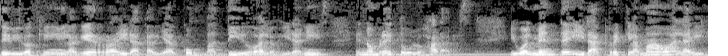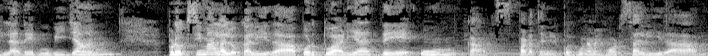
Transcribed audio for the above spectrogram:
debido a que en la guerra Irak había combatido a los iraníes en nombre de todos los árabes. Igualmente, Irak reclamaba la isla de Bubiyan, próxima a la localidad portuaria de Qars, para tener pues una mejor salida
